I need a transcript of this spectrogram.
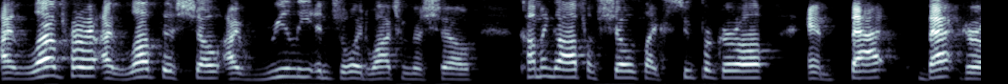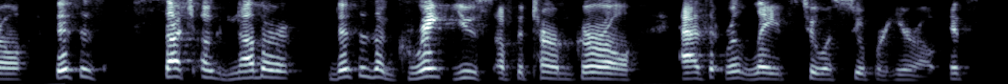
I love her. I love this show. I really enjoyed watching this show. Coming off of shows like Supergirl and Bat Batgirl, this is such another this is a great use of the term girl as it relates to a superhero. It's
